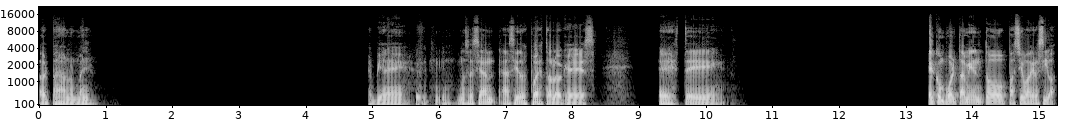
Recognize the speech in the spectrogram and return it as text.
El pana normal. Viene. No sé si han, ha sido expuesto a lo que es. Este. El comportamiento pasivo-agresivo.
